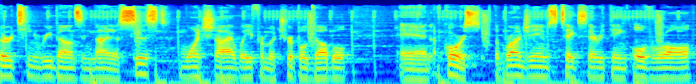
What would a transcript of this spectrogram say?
13 rebounds and 9 assists, one shy away from a triple double. And of course, LeBron James takes everything overall,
